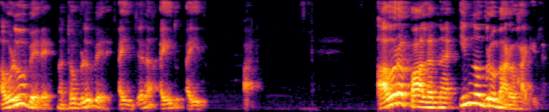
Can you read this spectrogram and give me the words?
ಅವಳೂ ಬೇರೆ ಮತ್ತೊಬ್ಬಳು ಬೇರೆ. ಐದು ಜನ, ಐದು ಐದು. ಅವರ ಪಾಲನ್ನು ಇನ್ನೊಬ್ಬರು ಮಾರೋ ಹಾಗಿಲ್ಲ.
